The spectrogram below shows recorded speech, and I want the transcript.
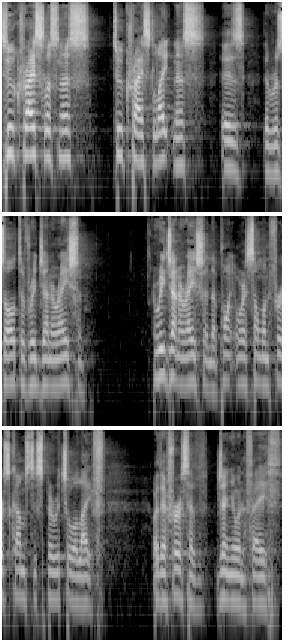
To Christlessness, to Christlikeness is the result of regeneration. Regeneration, the point where someone first comes to spiritual life, or they first have genuine faith.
